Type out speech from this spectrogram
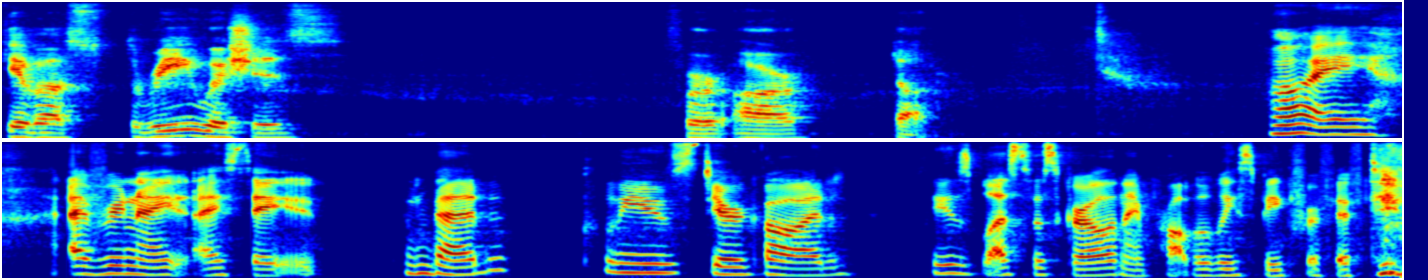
give us three wishes for our daughter. Boy, every night I say in bed, please, dear God, please bless this girl. And I probably speak for 15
